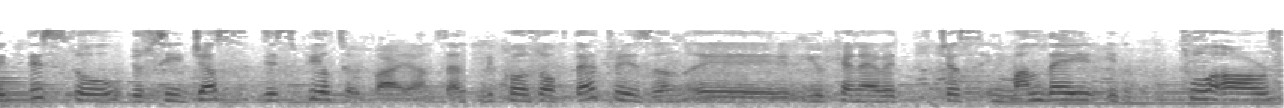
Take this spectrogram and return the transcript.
With this tool, you see just these filtered variants, and because of that reason, uh, you can have it just in one day, in two hours,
